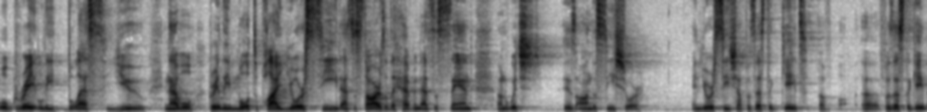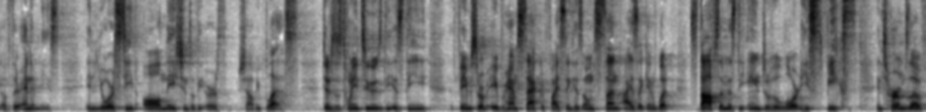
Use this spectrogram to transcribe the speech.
will greatly bless you, and I will greatly multiply your seed as the stars of the heaven, as the sand on which is on the seashore. And your seed shall possess the gate of uh, possess the gate of their enemies. In your seed, all nations of the earth shall be blessed. Genesis 22 is the, is the famous story of Abraham sacrificing his own son Isaac, and what stops him is the angel of the Lord. He speaks in terms of,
